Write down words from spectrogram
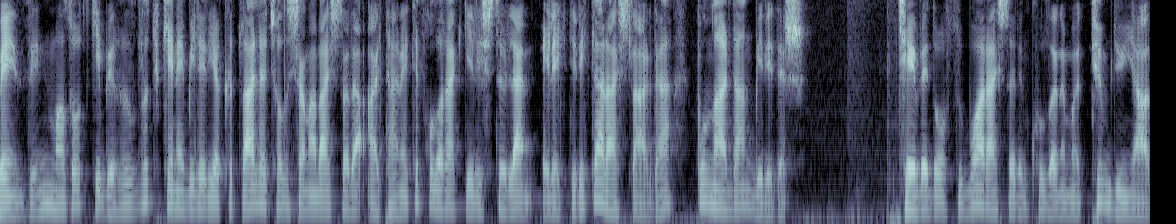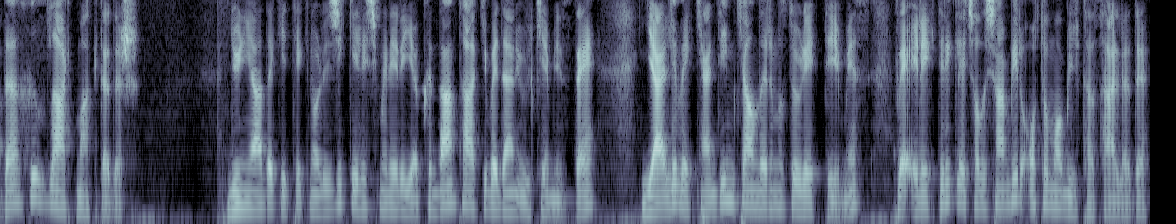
Benzin, mazot gibi hızlı tükenebilir yakıtlarla çalışan araçlara alternatif olarak geliştirilen elektrikli araçlar da bunlardan biridir. Çevre dostu bu araçların kullanımı tüm dünyada hızla artmaktadır. Dünyadaki teknolojik gelişmeleri yakından takip eden ülkemizde yerli ve kendi imkanlarımızla ürettiğimiz ve elektrikle çalışan bir otomobil tasarladı.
